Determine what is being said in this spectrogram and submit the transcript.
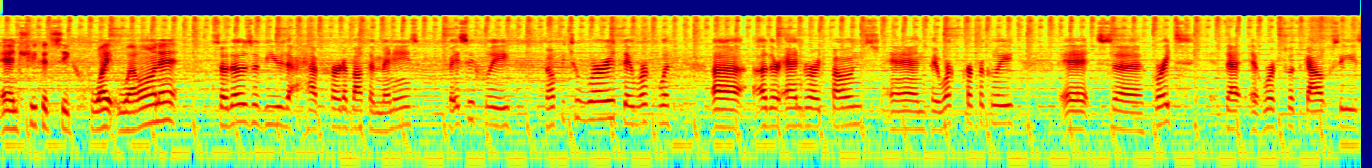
And she could see quite well on it. So those of you that have heard about the minis, basically, don't be too worried. They work with uh, other Android phones and they work perfectly. It's uh, great that it works with galaxies.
